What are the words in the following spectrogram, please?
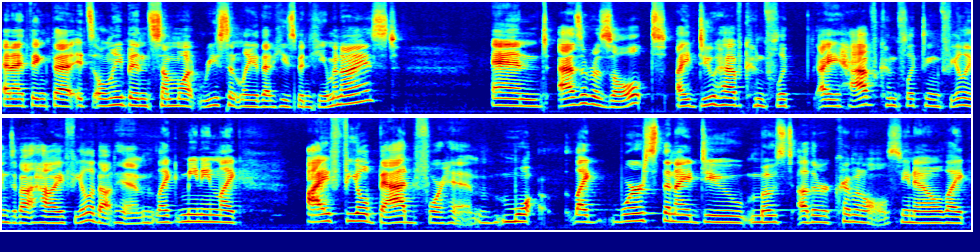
and I think that it's only been somewhat recently that he's been humanized. And as a result, I do have conflict. I have conflicting feelings about how I feel about him. Like meaning like I feel bad for him more like worse than I do most other criminals, you know, like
